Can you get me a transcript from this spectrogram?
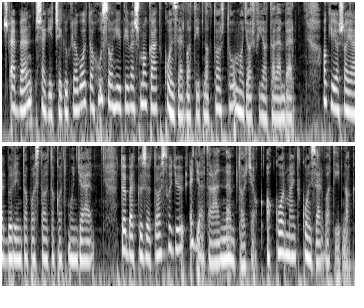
és ebben segítségükre volt a 27 éves magát konzervatívnak tartó magyar fiatalember aki a saját bőrén tapasztaltakat mondja el. Többek között azt, hogy ő egyáltalán nem tartja a kormányt konzervatívnak.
